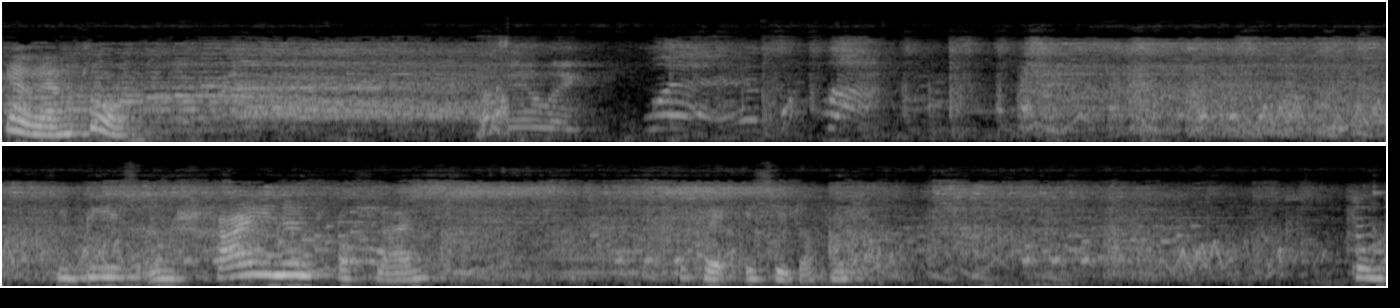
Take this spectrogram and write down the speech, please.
Ja, wir haben Tor. Die B ist anscheinend offline. Okay, ich sehe doch nicht. Dumm.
